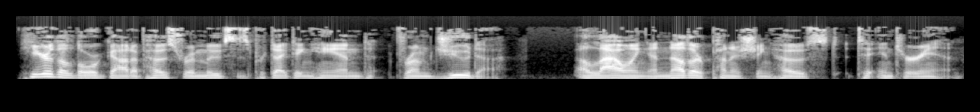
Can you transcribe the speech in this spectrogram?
Here, the Lord God of hosts removes his protecting hand from Judah, allowing another punishing host to enter in.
